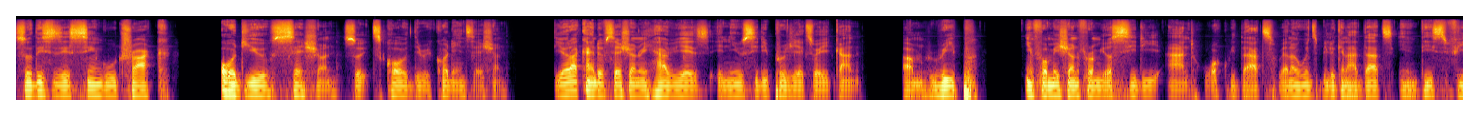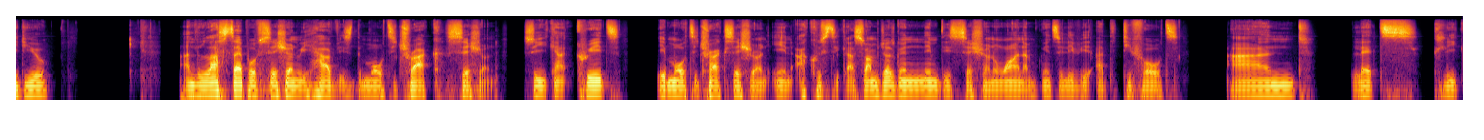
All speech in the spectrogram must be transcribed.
So this is a single track audio session. So it's called the recording session. The other kind of session we have here is a new CD project where you can um, reap information from your CD and work with that. We're not going to be looking at that in this video. And the last type of session we have is the multi-track session. So you can create a multi-track session in Acoustica. So I'm just going to name this session one. I'm going to leave it at the default and let's click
